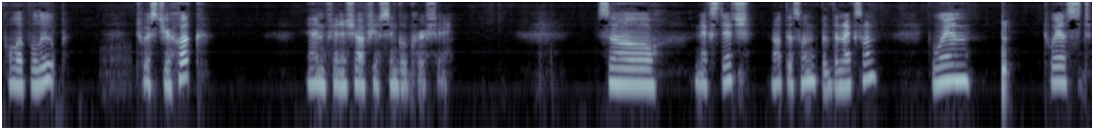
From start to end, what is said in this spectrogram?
pull up a loop, twist your hook, and finish off your single crochet. So next stitch, not this one, but the next one, go in, twist,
